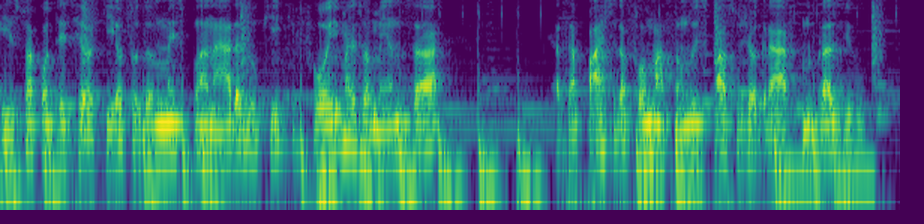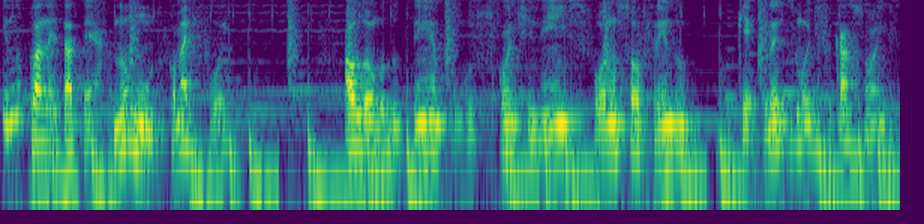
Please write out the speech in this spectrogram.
isso aconteceu aqui, eu estou dando uma explanada do que, que foi mais ou menos a essa parte da formação do espaço geográfico no Brasil. E no planeta Terra, no mundo, como é que foi? Ao longo do tempo, os continentes foram sofrendo o quê? grandes modificações.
